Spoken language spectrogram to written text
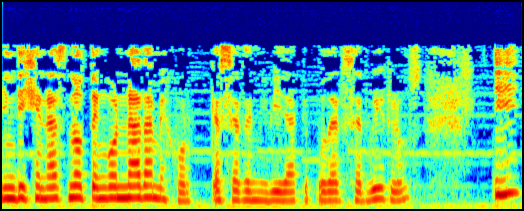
indígenas, no tengo nada mejor que hacer de mi vida que poder servirlos. Y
